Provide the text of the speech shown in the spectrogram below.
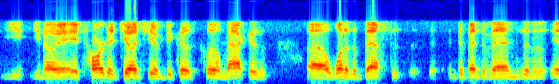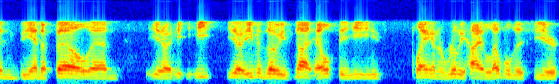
you, you know it's hard to judge him because Khalil Mack is uh, one of the best defensive ends in in the NFL, and you know he, he you know even though he's not healthy, he, he's playing at a really high level this year.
